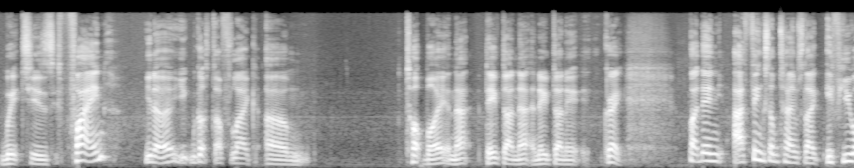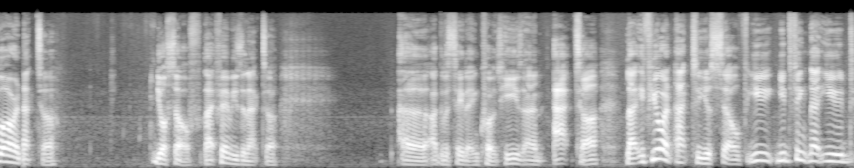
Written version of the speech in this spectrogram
which is fine. You know you, we got stuff like um, Top Boy and that they've done that and they've done it great. But then I think sometimes, like, if you are an actor yourself, like Femi's an actor, uh, I'm gonna say that in quotes. He's an actor. Like, if you're an actor yourself, you you'd think that you'd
